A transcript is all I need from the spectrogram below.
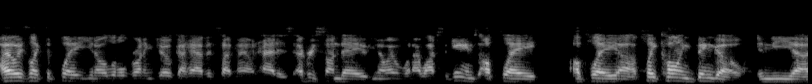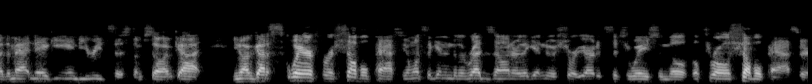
I always like to play, you know, a little running joke I have inside my own head is every Sunday, you know, when I watch the games, I'll play I'll play uh, play calling bingo in the uh, the Matt Nagy Andy Reid system. So I've got you know I've got a square for a shovel pass. You know once they get into the red zone or they get into a short yardage situation, they'll they'll throw a shovel pass or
